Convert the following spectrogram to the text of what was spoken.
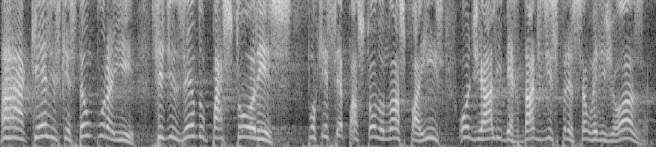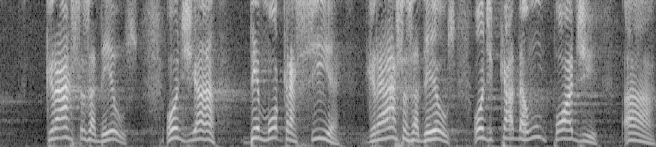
ah, aqueles que estão por aí se dizendo pastores, porque ser pastor no nosso país, onde há liberdade de expressão religiosa, graças a Deus, onde há democracia, graças a Deus, onde cada um pode ah,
